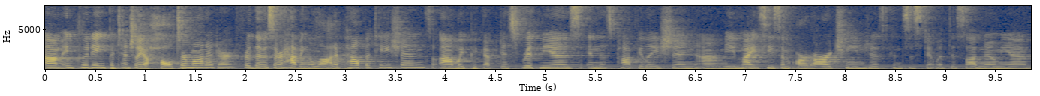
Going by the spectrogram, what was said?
um, including potentially a Holter monitor for those that are having a lot of palpitations. Um, we pick up dysrhythmias in this population. Um, you might see some RR changes consistent with dysautonomia.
